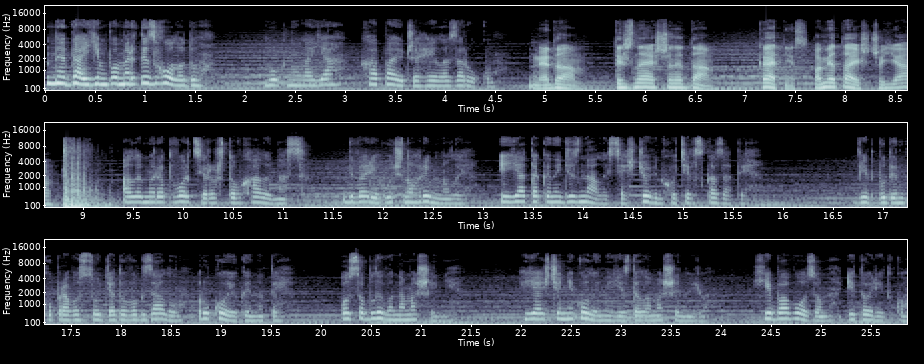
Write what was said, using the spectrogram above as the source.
Не дай їм померти з голоду. гукнула я, хапаючи Гейла за руку. Не дам. Ти ж знаєш, що не дам. Катніс, пам'ятай, що я. Але миротворці розштовхали нас. Двері гучно гримнули, і я так і не дізналася, що він хотів сказати. Від будинку правосуддя до вокзалу рукою кинути, особливо на машині. Я ще ніколи не їздила машиною, хіба возом, і то рідко.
